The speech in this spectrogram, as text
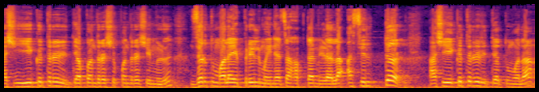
अशी एकत्ररित्या पंधराशे पंधराशे मिळून जर तुम्हाला एप्रिल महिन्याचा हप्ता मिळाला असेल तर अशी एकत्ररित्या तुम्हाला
